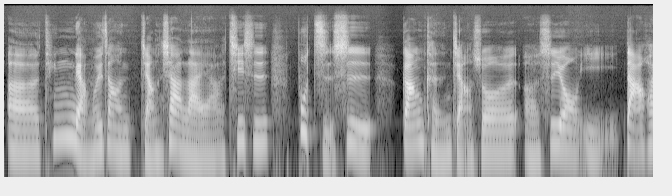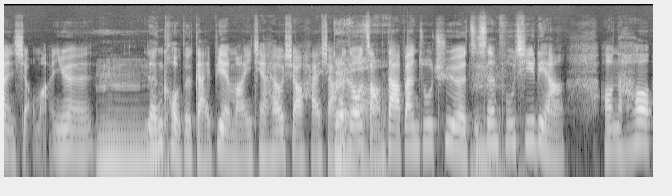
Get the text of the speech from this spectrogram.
呃听两位这样讲下来啊，其实不只是刚刚可能讲说呃是用以大换小嘛，因为嗯，人口的改变嘛，以前还有小孩，小孩都长大搬出去了，只剩夫妻俩。好，然后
